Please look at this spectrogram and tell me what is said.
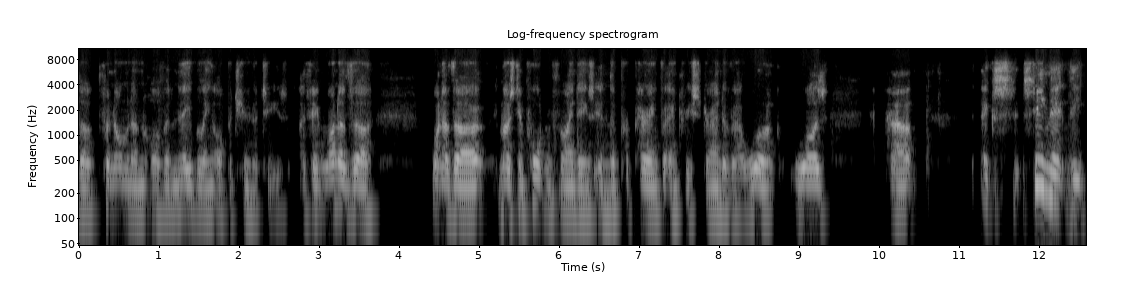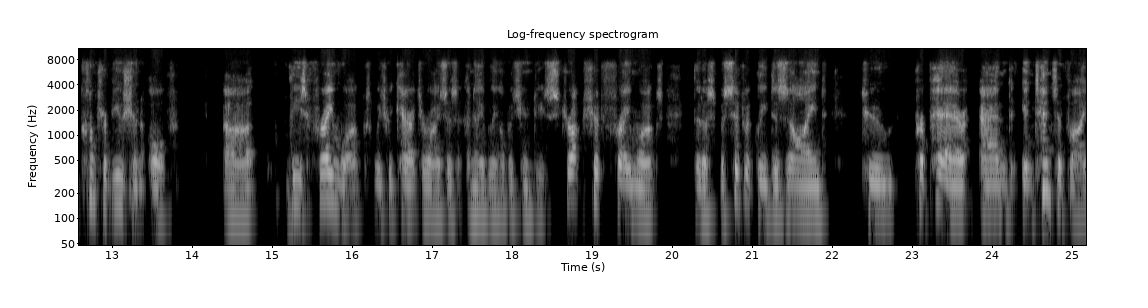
the phenomenon of enabling opportunities. I think one of the one of the most important findings in the preparing for entry strand of our work was uh, seeing the, the contribution of these frameworks, which we characterize as enabling opportunities, structured frameworks that are specifically designed to prepare and intensify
